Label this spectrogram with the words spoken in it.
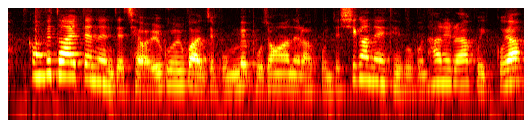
컴퓨터 할 때는 이제 제 얼굴과 이제 몸매 보정하느라고 이제 시간을 대부분 할애를 하고 있고요.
